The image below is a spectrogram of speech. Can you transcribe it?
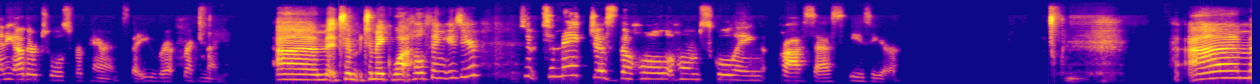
any other tools for parents that you re- recommend? Um, to to make what whole thing easier? To to make just the whole homeschooling process easier. Um,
